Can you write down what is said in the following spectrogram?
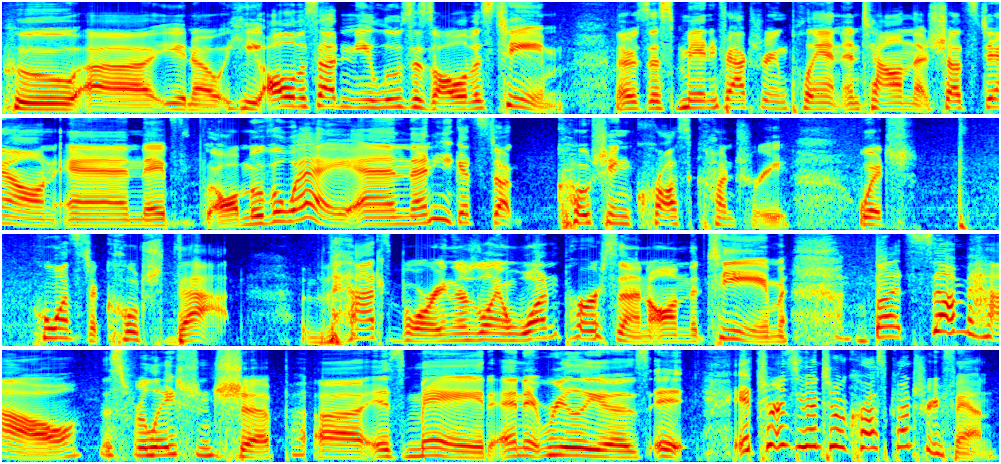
who, uh, you know, he all of a sudden he loses all of his team. There's this manufacturing plant in town that shuts down, and they all move away, and then he gets stuck coaching cross country, which who wants to coach that? That's boring. There's only one person on the team, but somehow this relationship uh, is made, and it really is. It it turns you into a cross country fan.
